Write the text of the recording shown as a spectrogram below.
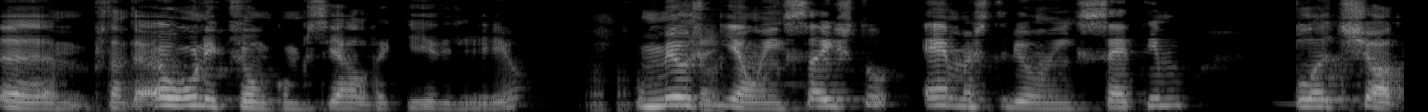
Ahm, portanto, é o único filme comercial daqui, diria eu. O Meu Sim. Espião em sexto. Emma estreou em sétimo. Bloodshot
